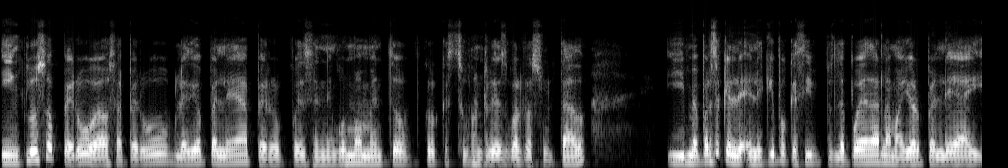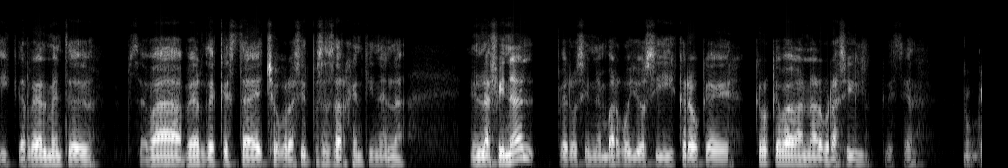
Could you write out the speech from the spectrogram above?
incluso Perú, ¿eh? o sea, Perú le dio pelea, pero pues en ningún momento creo que estuvo en riesgo el resultado. Y me parece que el, equipo que sí pues, le puede dar la mayor pelea y, que realmente se va a ver de qué está hecho Brasil, pues es Argentina en la, en la final, pero sin embargo yo sí creo que, creo que va a ganar Brasil, Cristian. Ok.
